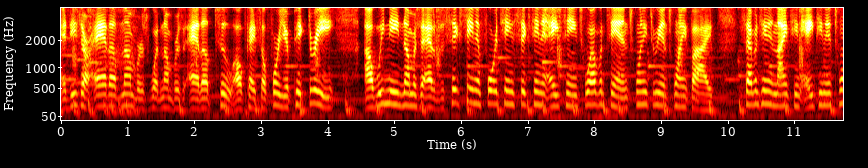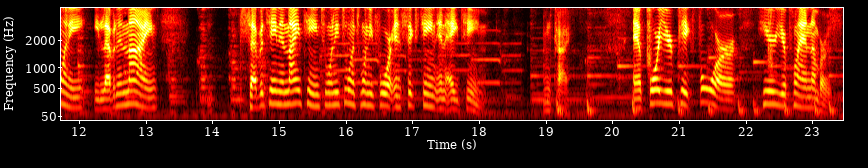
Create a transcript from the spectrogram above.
And these are add up numbers, what numbers add up to. Okay, so for your Pick 3, uh, we need numbers to add up to 16 and 14, 16 and 18, 12 and 10, 23 and 25, 17 and 19, 18 and 20, 11 and 9, 17 and 19, 22 and 24, and 16 and 18. Okay. And for your Pick 4, here are your plan numbers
